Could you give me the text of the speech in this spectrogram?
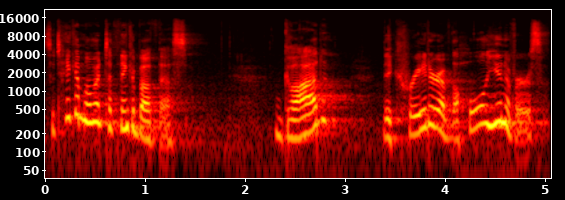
So take a moment to think about this. God, the creator of the whole universe,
